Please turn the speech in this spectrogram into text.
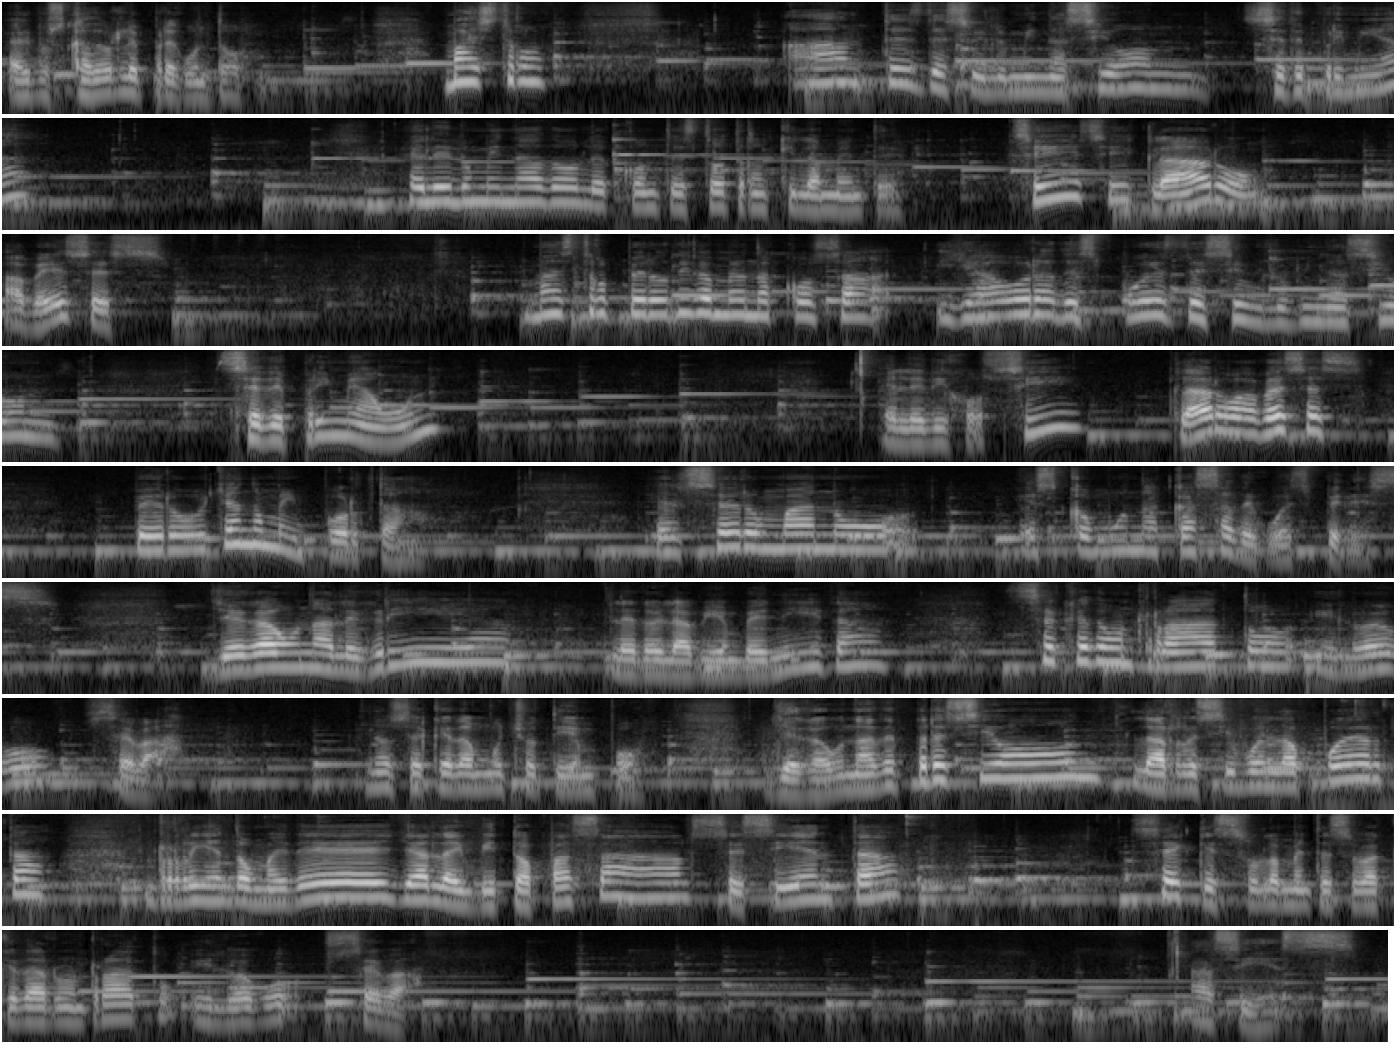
el buscador le preguntó, Maestro, antes de su iluminación, ¿se deprimía? El iluminado le contestó tranquilamente, Sí, sí, claro, a veces. Maestro, pero dígame una cosa, ¿y ahora después de su iluminación, ¿se deprime aún? Él le dijo, sí, claro, a veces, pero ya no me importa. El ser humano es como una casa de huéspedes. Llega una alegría, le doy la bienvenida, se queda un rato y luego se va. No se queda mucho tiempo. Llega una depresión, la recibo en la puerta, riéndome de ella, la invito a pasar, se sienta. Sé que solamente se va a quedar un rato y luego se va. Así es.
